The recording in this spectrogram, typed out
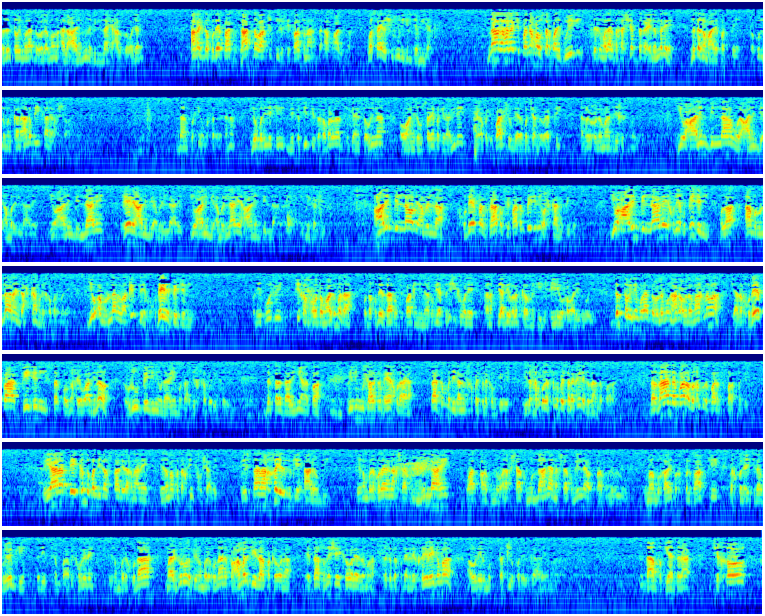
نزل توي مراد علماء العالمون بالله عز وجل هغه د خدای پاک ذات نه واقف دي صفاتنا د افعال وسائر شؤونه الجميله نا هغه هلک چې په نحو سر باندې پويږي دغه مدار د خشیت دغه علم نه نه دغه معرفت دی فكل من كان عالم به كان يخشى دام پکی مسئلہ ہے نا یو بلی لے کی قدید کی تو کیا سوری سورینا اور وہاں سے پکی راوی جگہ پکی بارش ہو گیا ربر چاند ویب تھی اگر رب علم قسمت یو عالم باللہ بلّہ عالم بمر اللہ رے یو عالم باللہ رے غیر عالم بی امر اللہ رے یو عالم بمر اللہ عالم باللہ رالم کثیر عالم باللہ و امر اللہ خدے ذات و ففاتم پیجنی اور حسکان پیجنی یو عالم باللہ بلّے خدے کو پیجنی خدا امر اللہ راض احکامیں خبر بنے ہے یو امر الله نه واقف دی خدای دې پیژني په دې پوښتنه فقه خو ته معلومه ده او د خدای ذات او صفات نه نه بیا څه نشي کولای انا بیا دې غلط کارونه کوي حیله او حواله دی دلته دې مراد علماء هغه علماء اخلمه چې هغه خدای پاک پیژني سر په نه حیوان نه علوم پیژني او دغه متعلق خبرې کوي دلته دارینی نه پا ویلي موسی سره اے خدایا تا کوم به دغه خپل فیصله کوم کې دې دې خلکو د څنګه فیصله کوي د ځان لپاره د ځان لپاره او د خلکو لپاره فرق نه کوي یا رب کم دو بندی کا استاد رکھنا نے یہ زما پر تقسیم خوشحالی استانا خیر کے عالم دی پیغمبر خدا نے نقشہ کم اللہ ہے واتقاکم لو نقشاکم اللہ نے نقشاکم اللہ واتقاکم لو امام بخاری په خپل باب کې په خپل اعتراف ویلم کې د دې قسم باب خورې نه پیغمبر خدا مرګرو د پیغمبر خدا نه په عمل کې اضافه کوله تاسو نشئ کولای زما ځکه د خدای نه ډېر خیرې کما او ډېر مستقی او پرهیزګار یم دا پکې درا چې خو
